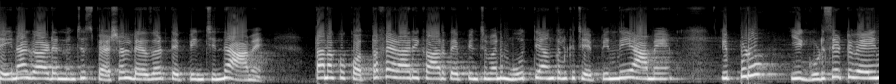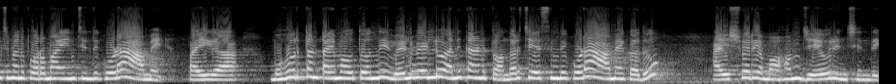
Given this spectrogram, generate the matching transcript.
చైనా గార్డెన్ నుంచి స్పెషల్ డెజర్ట్ తెప్పించింది ఆమె. తనకు కొత్త ఫెరారీ కారు తెప్పించమని మూర్తి అంకుల్కి చెప్పింది ఆమె. ఇప్పుడు ఈ గుడిసెట్టు వేయించమని పురమాయించింది కూడా ఆమె. పైగా ముహూర్తం టైం అవుతోంది వెళ్ళు వెళ్ళు అని తనని తొందర చేసింది కూడా ఆమె కదూ? ఐశ్వర్య మొహం జేవురించింది.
